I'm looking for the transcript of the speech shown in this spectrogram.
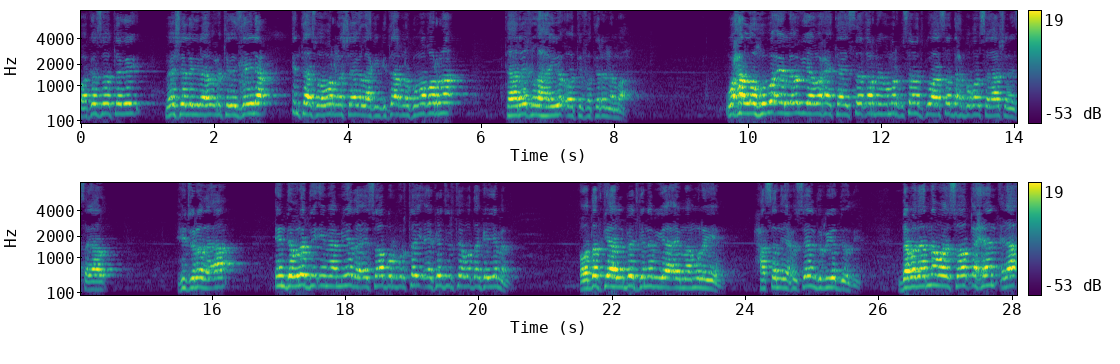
waa ka soo tegey meesha la yidhahdo wuxuu tegay zaylac. Intaas waa war la sheega laakiin kitaabna kuma qorna taariikh la hayo oo tifatirana maaha waxaa la hubo ee la ogyahay waxay tahay qarnigu marku sanadku waa saddex boqol sagaashan iyo sagaal hijrada ah in dowladdii imaamiyada ay soo burburtay ee ka jirtay waddanka yemen oo dadkii ahlulbeytka nebiga ay maamulayeen xasan iyo xuseen duriyadoodii dabadeedna way soo qaxeen ilaa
